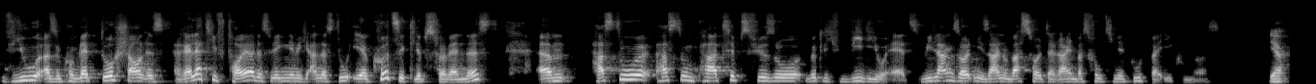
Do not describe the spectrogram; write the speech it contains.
View, also komplett durchschauen, ist relativ teuer. Deswegen nehme ich an, dass du eher kurze Clips verwendest. Ähm, hast, du, hast du ein paar Tipps für so wirklich Video-Ads? Wie lang sollten die sein und was sollte rein? Was funktioniert gut bei E-Commerce? Ja,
